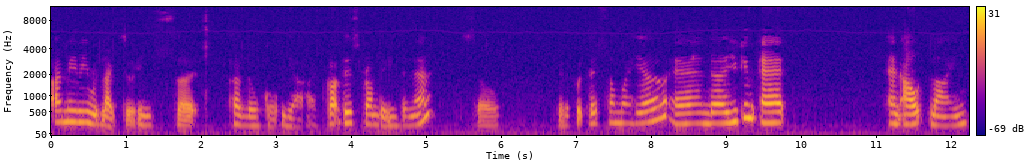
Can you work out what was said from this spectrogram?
I maybe would like to insert a logo. Yeah, I've got this from the internet. So I'm going to put this somewhere here and uh, you can add an outline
